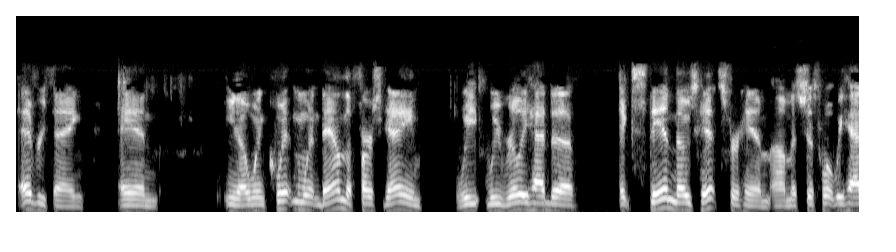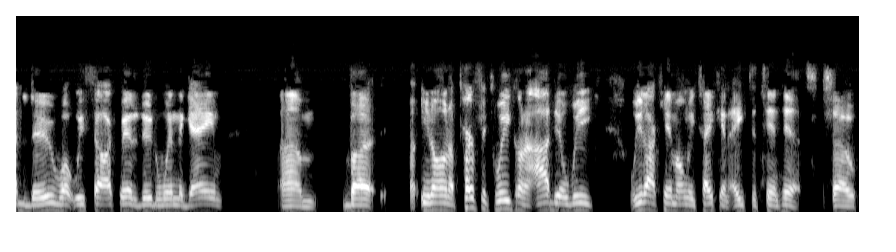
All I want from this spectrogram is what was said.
everything. And, you know, when Quentin went down the first game, we we really had to extend those hits for him. Um, it's just what we had to do, what we felt like we had to do to win the game. Um, but you know, on a perfect week, on an ideal week, we like him only taking eight to ten hits. So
